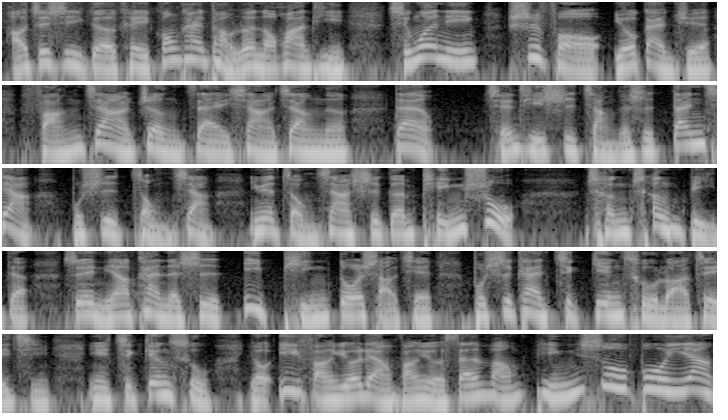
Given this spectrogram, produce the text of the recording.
好，这是一个可以公开讨论的话题。请问您是否有感觉房价正在下降呢？但前提是讲的是单价，不是总价，因为总价是跟坪数。成正比的，所以你要看的是一平多少钱，不是看几间厝啦。最近，因为几间厝有一房、有两房、有三房，坪数不一样，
